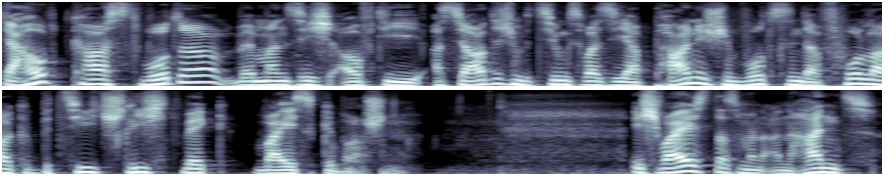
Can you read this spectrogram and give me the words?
Der Hauptcast wurde, wenn man sich auf die asiatischen bzw. japanischen Wurzeln der Vorlage bezieht, schlichtweg weiß gewaschen. Ich weiß, dass man anhand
